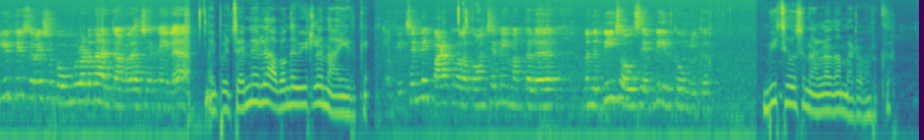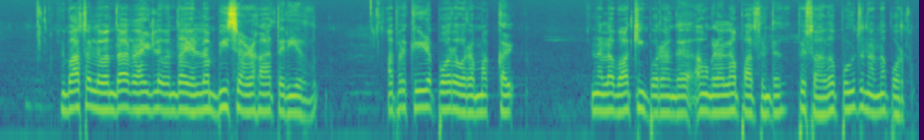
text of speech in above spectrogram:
கீர்த்தி சுரேஷ் இப்போ உங்களோட தான் இருக்காங்களா சென்னையில? இப்போ சென்னையில் அவங்க வீட்டில் நான் இருக்கேன். ஓகே சென்னை பழக்க வழக்கம் சென்னை மக்கள் இந்த பீச் ஹவுஸ் எப்படி இருக்கு உங்களுக்கு? பீச் ஹவுஸ் நல்லா தான் மேடம் இருக்குது வாசலில் வந்தால் ரைடில் வந்தால் எல்லாம் பீச் அழகாக தெரியறது. அப்புறம் கீழே போகிற வர மக்கள். நல்லா வாக்கிங் போகிறாங்க அவங்களெல்லாம் பார்த்துட்டு பேசாத பொழுது நல்லா போகிறது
